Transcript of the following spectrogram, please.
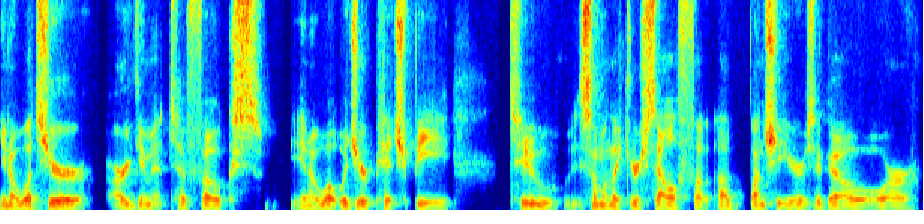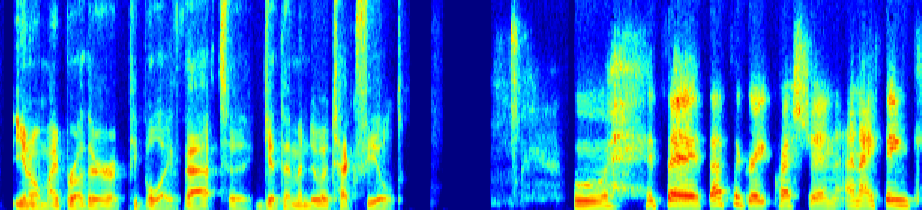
you know what's your argument to folks? You know what would your pitch be to someone like yourself a, a bunch of years ago or you know my brother people like that to get them into a tech field Ooh, it's a that's a great question. And I think,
